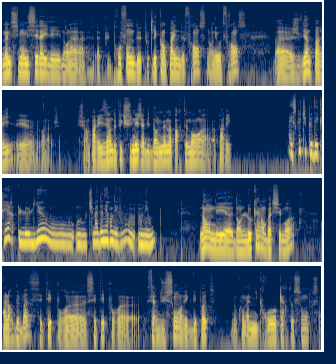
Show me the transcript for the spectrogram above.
Même si mon lycée, là, il est dans la, plus profonde de toutes les campagnes de France, dans les Hauts-de-France, bah, je viens de Paris et euh, voilà, je, suis un Parisien. Depuis que je suis né, j'habite dans le même appartement à, Paris. Est-ce que tu peux décrire le lieu où, tu m'as donné rendez-vous? On, est où? Là, on est euh, dans le local en bas de chez moi. Alors de base, c'était pour, euh, c'était pour faire du son avec des potes. Donc on a micro, carte son, tout ça.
